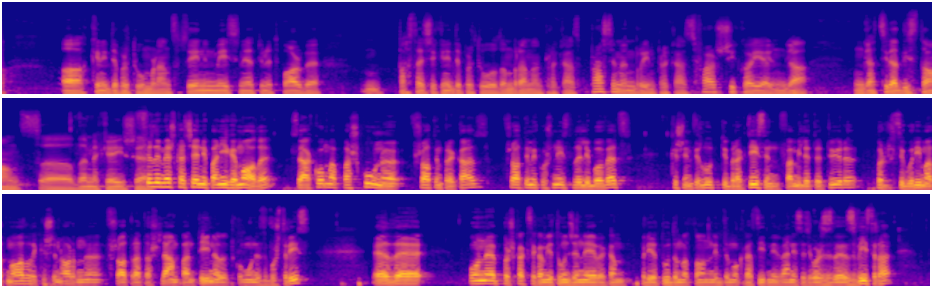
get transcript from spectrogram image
ë keni depërtuar mbrenda, sepse jeni në mesin e atyre të parëve pastaj që keni depërtuar edhe mbrenda në Prekaz. Para se me mbërri në Prekaz, çfarë shikoje nga nga cila distancë dhe me kë ishe... Fillimisht ka qenë një panik e madhe, se akoma pa shku në fshatin Prekaz, Fshati Mikushnicë dhe Lubovec kishin fillu t'i braktisin familjet e tyre për siguri ma t'madhe dhe kishin ardhë në fshatra tash jam, Pantina dhe të komunës Vushtrrisë. Edhe unë, për shkak se kam jetu në Gjenevë, kam përjetu domethënë një demokraci t' një veni, sikur Zvicra,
